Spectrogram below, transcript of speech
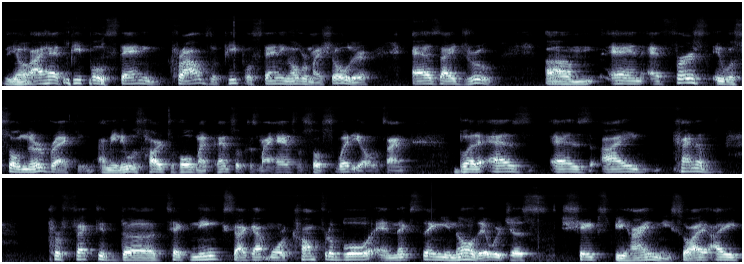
You know, I had people standing, crowds of people standing over my shoulder as I drew. Um, and at first, it was so nerve wracking. I mean, it was hard to hold my pencil because my hands were so sweaty all the time. But as as I kind of perfected the techniques, I got more comfortable, and next thing you know, there were just shapes behind me. So I, I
